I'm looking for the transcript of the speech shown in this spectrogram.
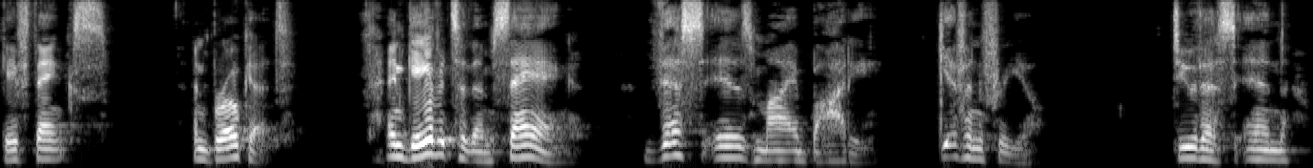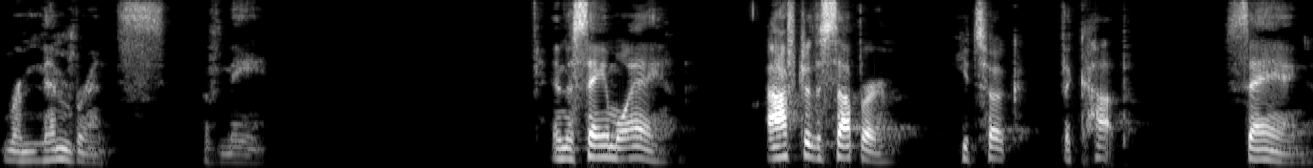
gave thanks, and broke it, and gave it to them, saying, This is my body given for you. Do this in remembrance of me. In the same way, after the supper, he took the cup, saying,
